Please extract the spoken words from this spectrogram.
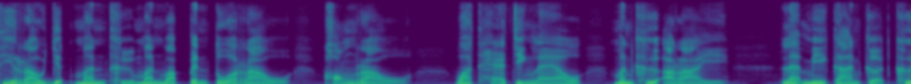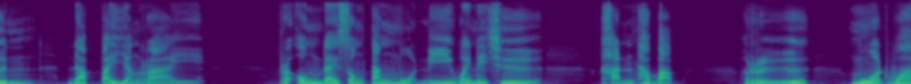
ที่เรายึดมั่นถือมั่นว่าเป็นตัวเราของเรา ว่าแท้จริงแล้วมันคืออะไร และมีการเกิดขึ้น ดับไปอย่างไร พระองค์ได้ทรงตั้งหมวดนี้ไว้ในชื่อ ขันธบัพหรือหมวดว่า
